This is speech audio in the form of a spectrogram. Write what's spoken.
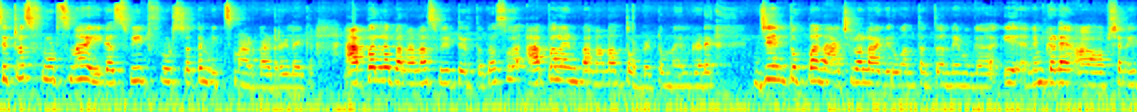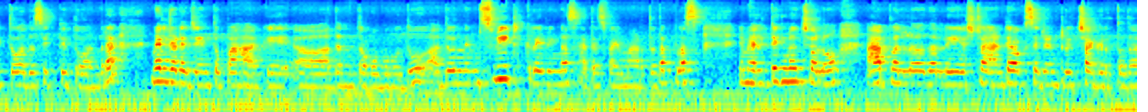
ಸಿಟ್ರಸ್ ಫ್ರೂಟ್ಸ್ನ ಈಗ ಸ್ವೀಟ್ ಫ್ರೂಟ್ಸ್ ಜೊತೆ ಮಿಕ್ಸ್ ಮಾಡಬೇಡ್ರಿ ಲೈಕ್ ಆ್ಯಪಲ್ ಬನಾನಾ ಸ್ವೀಟ್ ಇರ್ತದ. ಸೊ ಆ್ಯಪಲ್ ಆ್ಯಂಡ್ ಬನಾನಾ ತೊಗೊಂಡ್ಬಿಟ್ಟು ಮೇಲ್ಗಡೆ ಜೇನುತುಪ್ಪ ನ್ಯಾಚುರಲ್ ಆಗಿರುವಂಥದ್ದು ನಿಮ್ಗೆ ನಿಮ್ಮ ಕಡೆ ಆ ಆಪ್ಷನ್ ಇತ್ತು, ಅದು ಸಿಕ್ತಿತ್ತು ಅಂದರೆ ಮೇಲ್ಗಡೆ ಜೇನುತುಪ್ಪ ಹಾಕಿ ಅದನ್ನು ತೊಗೋಬಹುದು. ಅದು ನಿಮ್ಮ ಸ್ವೀಟ್ ಕ್ರೇವಿಂಗ್ನ ಸ್ಯಾಟಿಸ್ಫೈ ಮಾಡ್ತದೆ. ಪ್ಲಸ್ ನಿಮ್ಮ ಹೆಲ್ತಿಗೂ ಚಲೋ. ಆ್ಯಪಲ್ದಲ್ಲಿ ಎಷ್ಟು ಆ್ಯಂಟಿ ಆಕ್ಸಿಡೆಂಟ್ ರಿಚ್ ಆಗಿರ್ತದೆ.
